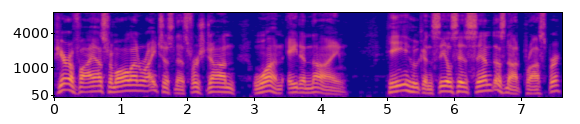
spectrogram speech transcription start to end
purify us from all unrighteousness. 1 John 1 8 and 9. He who conceals his sin does not prosper,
